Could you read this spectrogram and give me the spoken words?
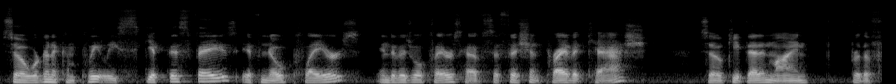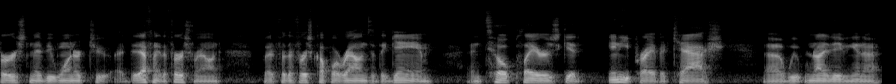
So we're going to completely skip this phase if no players, individual players, have sufficient private cash. So keep that in mind for the first maybe one or two, uh, definitely the first round, but for the first couple of rounds of the game until players get any private cash, uh, we, are not even going to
